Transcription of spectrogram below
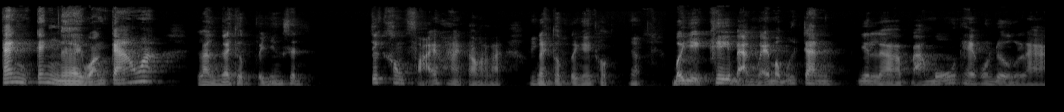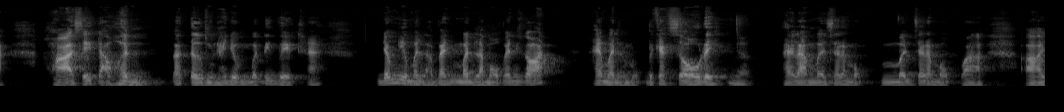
cái cái nghề quảng cáo á là nghệ thuật vị nhân sinh chứ không phải hoàn toàn là Vì nghệ thuật vị nghệ thuật Dạ. bởi vì khi bạn vẽ một bức tranh như là bạn muốn theo con đường là họa sĩ tạo hình đó từ mình hay dùng bên tiếng việt ha giống như mình là Van mình là một Van Gogh hay mình là một Picasso đi. Dạ. hay là mình sẽ là một mình sẽ là một à, à,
